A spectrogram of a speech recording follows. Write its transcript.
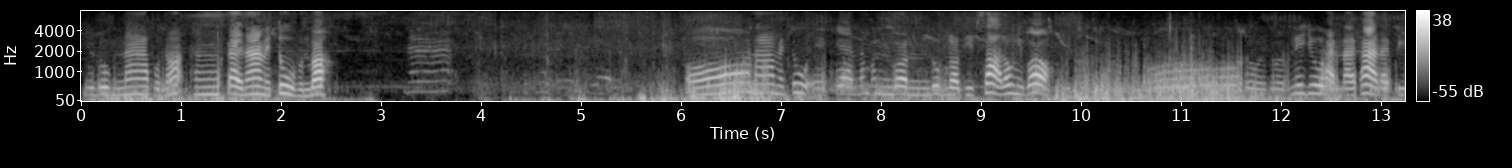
อยู่รุมหน้าพุ่นเนาะทั้งใกล้หน้าไม่ตู้พุ่นบ่อ๋อหน้าไม่ตู้เอแกนน้ำมันบอลรุมรอบทิศซ่าลงนี่บ่โอ้โดยโดย นี่อยู่หันหลายผ้าหลายปี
